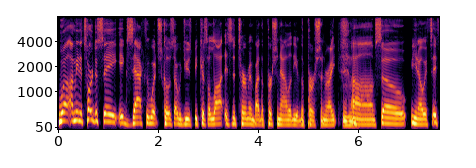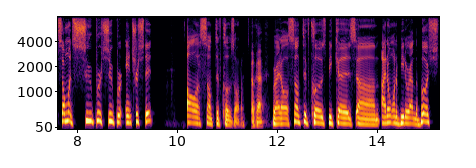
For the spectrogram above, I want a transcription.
Well, I mean, it's hard to say exactly which close I would use because a lot is determined by the personality of the person, right? Mhm. Um, so, you know, if, if someone's super, super interested, I'll assumptive close on them, okay. right? I'll assumptive close because um, I don't want to beat around the bush.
